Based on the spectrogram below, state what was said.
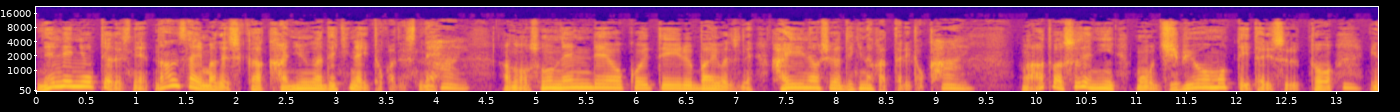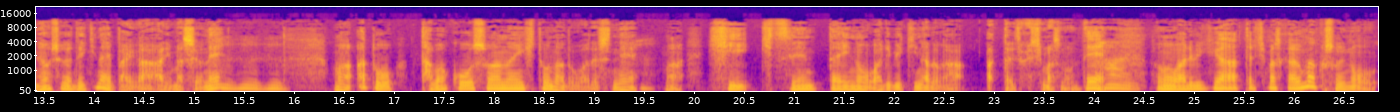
年齢によってはですね、何歳までしか加入ができないとかですね、はい。あの、その年齢を超えている場合はですね、入り直しができなかったりとか、はい。まあ、あとはすでにもう持病を持っていたりすると、見直しができない場合がありますよね。まあ、あと、タバコを吸わない人などはですね、まあ、非喫煙体の割引などがあったりとかしますので、はい。その割引があったりしますから、うまくそういうのを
